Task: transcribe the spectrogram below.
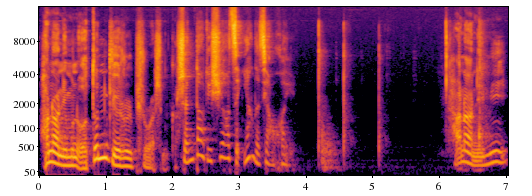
하나님은 어떤 교회를 필요로 하십니까? 神到底需要怎样的教会？ 하나님이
